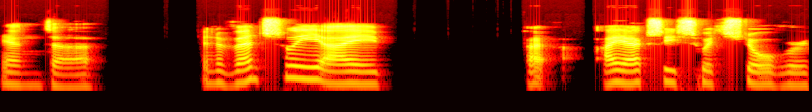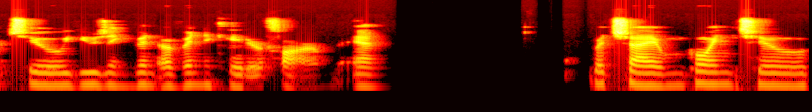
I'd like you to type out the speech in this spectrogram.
And uh, and eventually I, I I actually switched over to using a Vindicator farm, and which I'm going to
